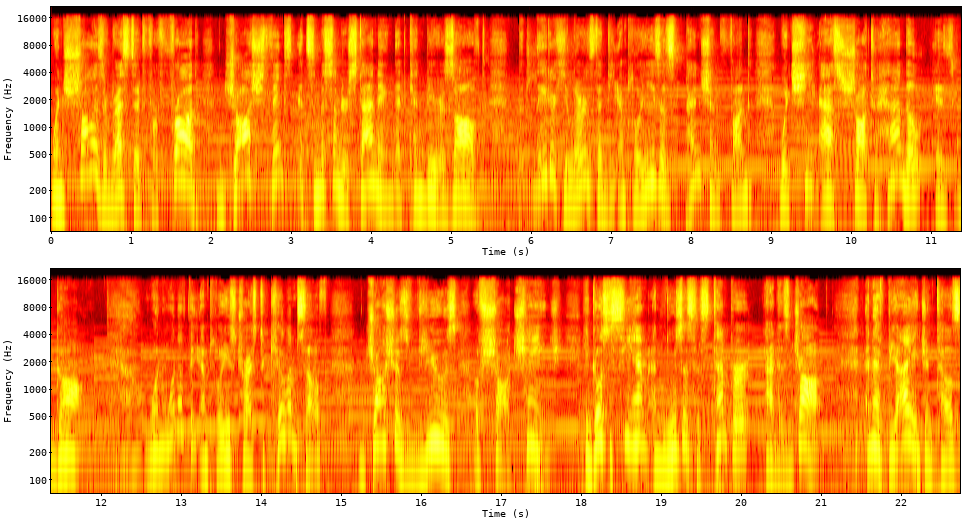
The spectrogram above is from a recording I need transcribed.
When Shaw is arrested for fraud, Josh thinks it's a misunderstanding that can be resolved, but later he learns that the employees' pension fund, which he asked Shaw to handle, is gone. When one of the employees tries to kill himself, Josh's views of Shaw change. He goes to see him and loses his temper at his job. An FBI agent tells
